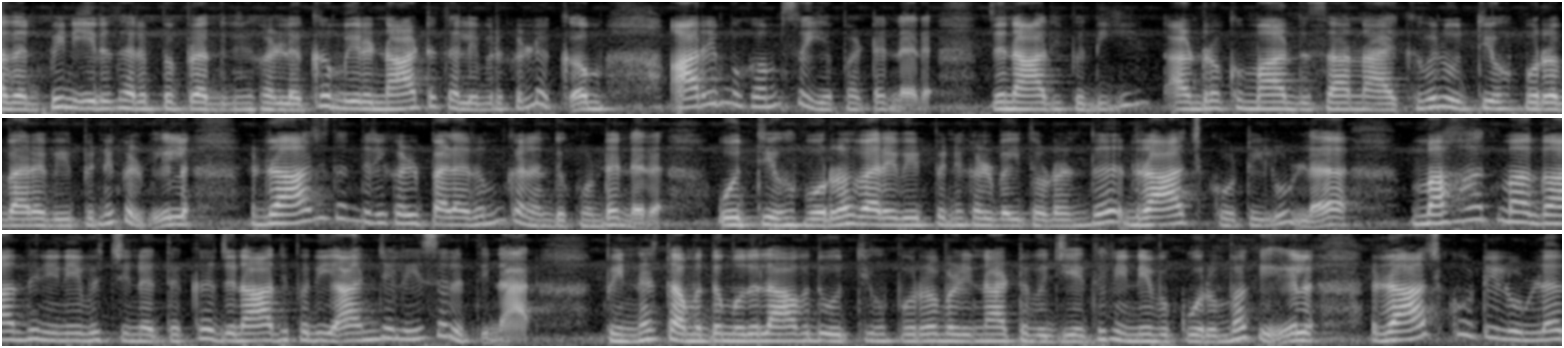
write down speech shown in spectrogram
அதன்பின் இருதரப்பு பிரதிநிதிகளுக்கும் இரு நாட்டு தலைவர்களுக்கும் அறிமுகம் செய்யப்பட்டனர். ஜனாதிபதி அன்றகுமார் திசாநாயக்கவின் உத்தியோகபூர்வ வரவேற்பு நிகழ்வில் ராஜதந்திரிகள் பலரும் கலந்து கொண்டனர். உத்தியோகபூர்வ வரவேற்பு நிகழ்வை தொடர்ந்து ராஜ்கோட்டில் உள்ள மகாத்மா காந்தி நினைவு சின்னத்துக்கு ஜனாதிபதி அஞ்சலி செலுத்தினார். பின்னர் தமது முதலாவது உத்தியோகபூர்வ வெளிநாட்டு விஜயத்தை நினைவு கூறும் வகையில் ராஜ்கோட்டில் உள்ள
